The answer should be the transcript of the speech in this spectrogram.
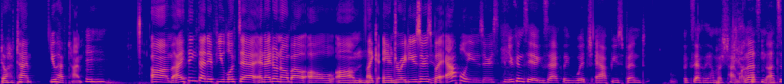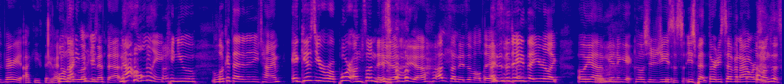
Don't have time. You have time. Mhm. Um, I think that if you looked at, and I don't know about all um, like Android users, Yeah. but Apple users, You can see exactly which app you spend exactly how much time on. That's that's a very ucky thing. I Well, don't not like looking just- at that. Not only can you look at that at any time, it gives you a report on Sundays. yeah, yeah. On Sundays of all days. It's the day that you're like, oh yeah, I'm gonna get closer to Jesus. You spent 37 hours on this.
